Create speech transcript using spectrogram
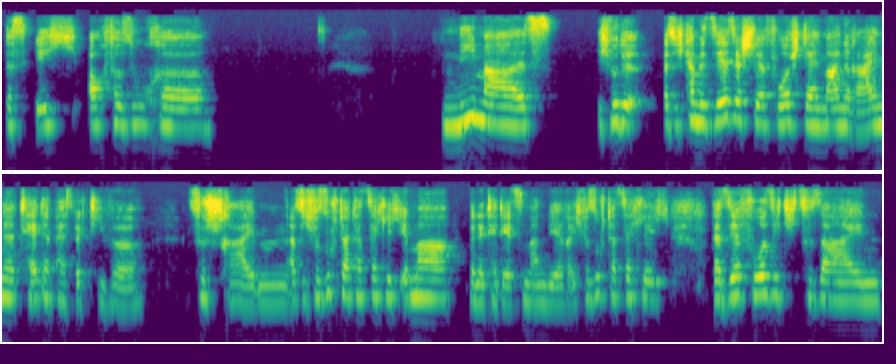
dass ich auch versuche, niemals, ich würde, also ich kann mir sehr, sehr schwer vorstellen, mal eine reine Täterperspektive zu schreiben. Also ich versuche da tatsächlich immer, wenn der Täter jetzt ein Mann wäre, ich versuche tatsächlich da sehr vorsichtig zu sein,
